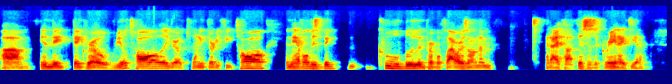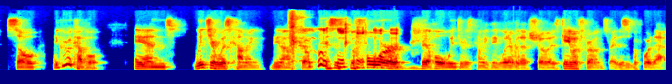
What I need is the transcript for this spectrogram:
Um, and they they grow real tall. They grow 20, 30 feet tall, and they have all these big, cool blue and purple flowers on them. And I thought this is a great idea. So I grew a couple, and winter was coming you know so this is before the whole winter is coming thing whatever that show is game of thrones right? This is before that.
